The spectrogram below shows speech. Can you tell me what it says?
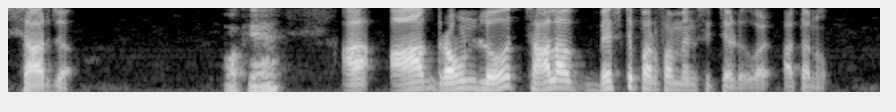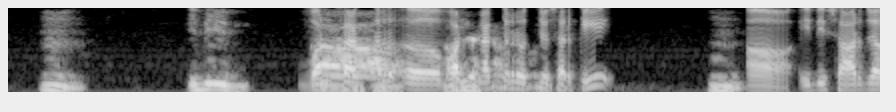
షార్జా ఓకే ఆ గ్రౌండ్లో చాలా బెస్ట్ పర్ఫార్మెన్స్ ఇచ్చాడు అతను. ఇది వన్ ఫ్యాక్టర్ వన్ ఫ్యాక్టర్. వచ్చేసరికి. ఆ, ఇది షార్జా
